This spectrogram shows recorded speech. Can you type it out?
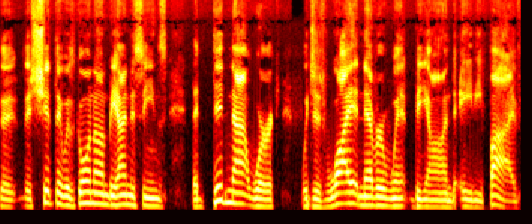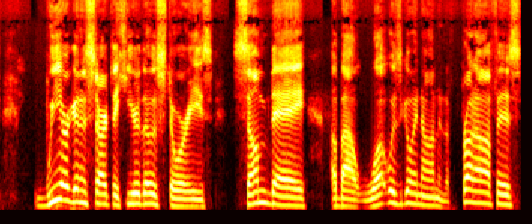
the the shit that was going on behind the scenes that did not work, which is why it never went beyond 85. We are going to start to hear those stories someday about what was going on in the front office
